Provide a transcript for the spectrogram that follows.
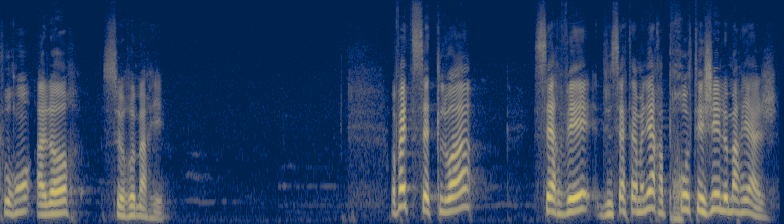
pourront alors se remarier. En fait, cette loi servait d'une certaine manière à protéger le mariage.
